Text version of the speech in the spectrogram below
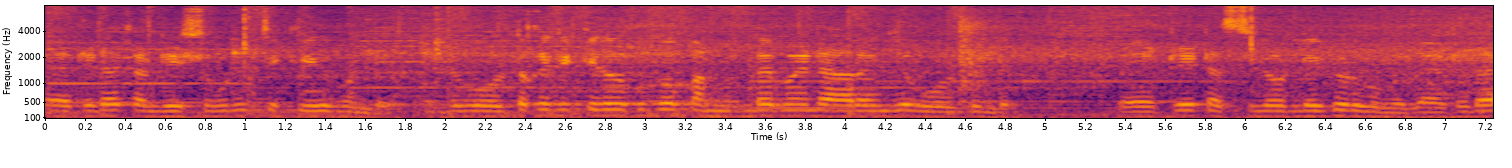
ബാറ്ററിയുടെ കണ്ടീഷൻ കൂടി ചെക്ക് ചെയ്തിട്ടുണ്ട് അതിന്റെ വോൾട്ടൊക്കെ ചെക്ക് ചെയ്ത് നോക്കുമ്പോൾ പന്ത്രണ്ട് പോയിന്റ് ആറ് അഞ്ച് വോൾട്ട് ഉണ്ട്. ബാറ്ററി ടെസ്റ്റ് ലോഡിലേക്ക് കൊടുക്കുമ്പോൾ ബാറ്ററിയുടെ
